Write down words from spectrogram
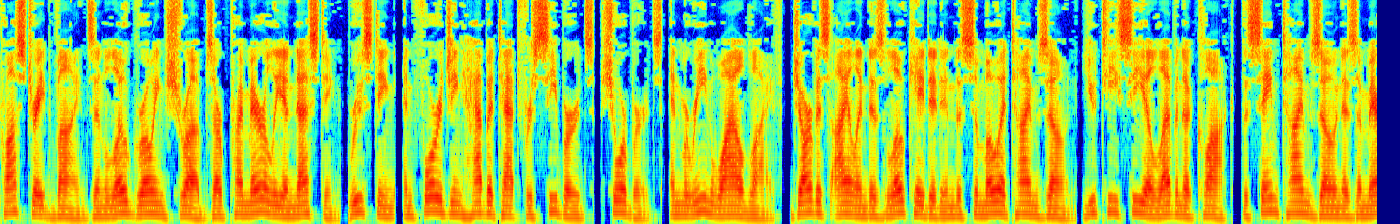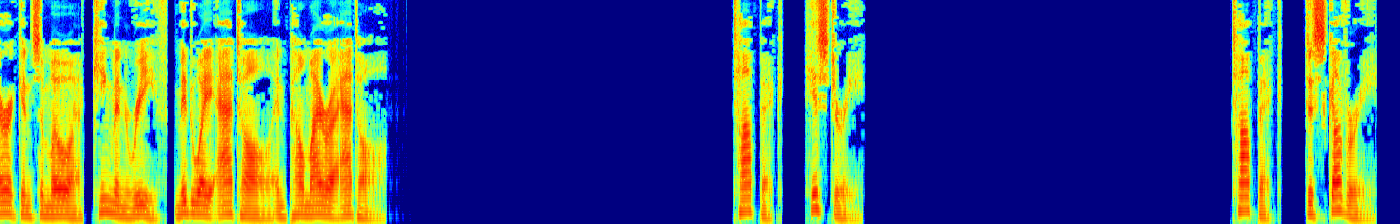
prostrate vines and low-growing shrubs are primarily a nesting, roosting, and foraging habitat for seabirds, shorebirds, and marine wildlife. Jarvis Island is located in the Samoa time zone UTC 11 o'clock, the same time zone as American Samoa, Kingman Reef, Midway Atoll and Palmyra Atoll. History. Discovery.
